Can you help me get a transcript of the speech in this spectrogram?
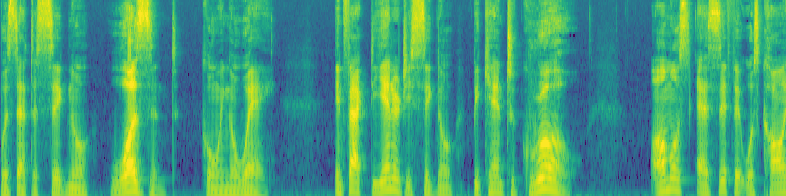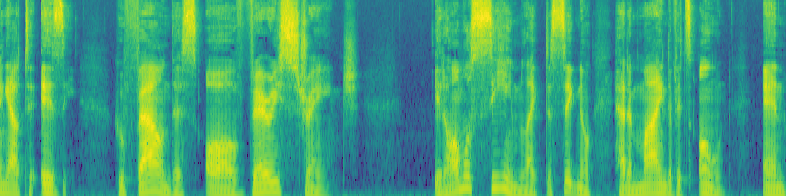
was that the signal wasn't going away. In fact, the energy signal began to grow, almost as if it was calling out to Izzy, who found this all very strange. It almost seemed like the signal had a mind of its own and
